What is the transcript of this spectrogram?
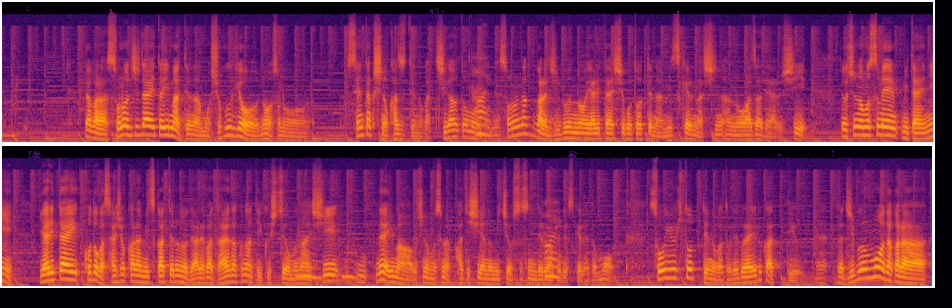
だからその時代と今っていうのはもう職業のその選択肢の数っていうのが違うと思うんだよね、はい、その中から自分のやりたい仕事っていうのは見つけるのは至難の技であるしでうちの娘みたいにやりたいことが最初から見つかっているのであれば大学なんて行く必要もないし、うん、ね、今うちの娘はパティシエの道を進んでるわけですけれども、はい、そういう人っていうのがどれぐらいいるかっていう、ね、だ自分もだから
